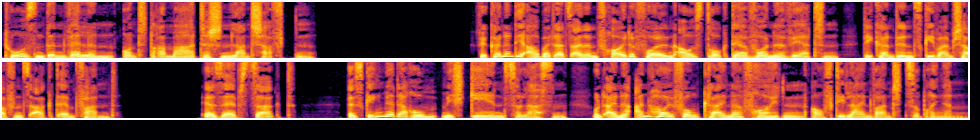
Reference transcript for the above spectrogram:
tosenden Wellen und dramatischen Landschaften. Wir können die Arbeit als einen freudevollen Ausdruck der Wonne werten, die Kandinsky beim Schaffensakt empfand. Er selbst sagt, es ging mir darum, mich gehen zu lassen und eine Anhäufung kleiner Freuden auf die Leinwand zu bringen.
